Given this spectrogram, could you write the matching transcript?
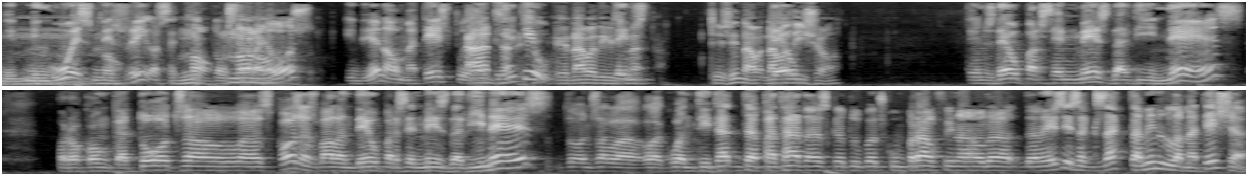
Ni, ningú és no. més ric. O sigui, No, els no, no. treballadors tindrien el mateix poder Ah, adquisitiu. Sí, anava a dir, Tens, sí, sí, anava, anava a deu- dir això. tens 10% més de diners, però com que totes les coses valen 10% més de diners, doncs la, la quantitat de patates que tu pots comprar al final de, de mes és exactament la mateixa.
